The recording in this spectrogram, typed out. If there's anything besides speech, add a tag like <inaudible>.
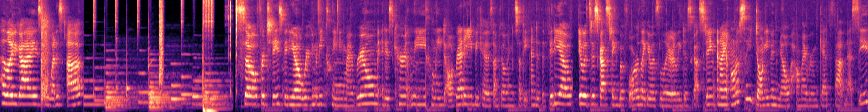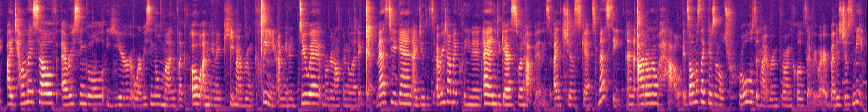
Hello you guys, what is up? So for today's video, we're going to be cleaning my room. It is currently cleaned already because I'm filming this at the end of the video. It was disgusting before, like it was literally disgusting. And I honestly don't even know how my room gets that messy. I tell myself every single year or every single month, like, oh, I'm going to keep my room clean. I'm going to do it. We're not going to let it get messy again. I do this every time I clean it. And guess what happens? It just gets messy. And I don't know how. It's almost like there's little trolls in my room throwing clothes everywhere, but it's just me.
